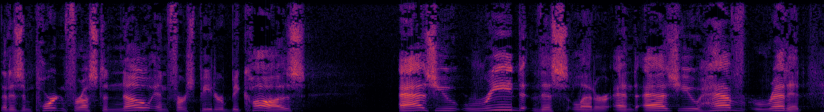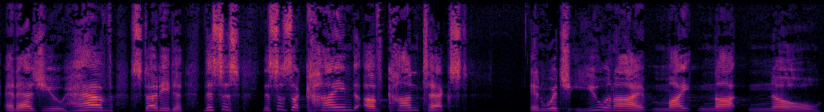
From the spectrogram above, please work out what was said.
that is important for us to know in First Peter because as you read this letter and as you have read it and as you have studied it, this is, this is a kind of context in which you and I might not know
